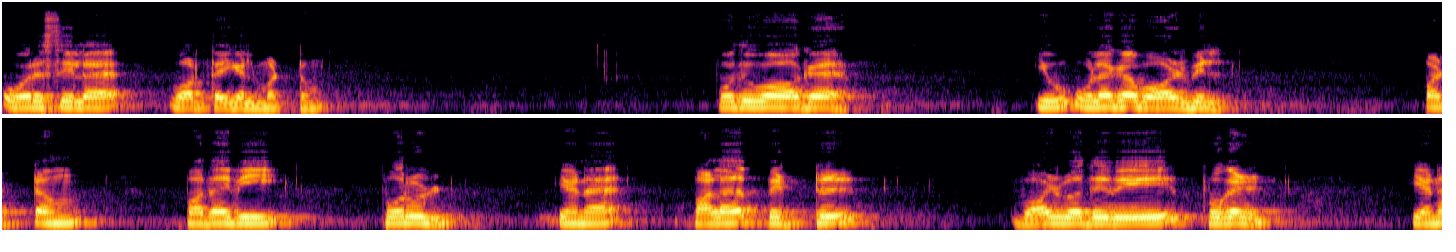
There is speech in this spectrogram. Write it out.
ஒரு சில வார்த்தைகள் மட்டும். பொதுவாக இவ்வுலக வாழ்வில் பட்டம் பதவி பொருள் என பல பெற்று வாழ்வதுவே புகழ் என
